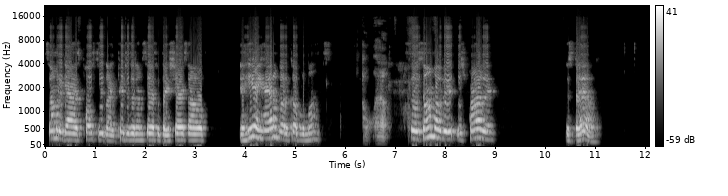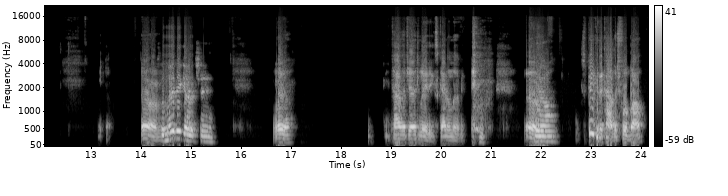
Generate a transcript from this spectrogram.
Some of the guys posted like pictures of themselves with their shirts off, and he ain't had them but a couple of months. Oh wow! So some of it was probably the staff. Yeah. Um, so maybe he got a chance. Well, college athletics, gotta love it. Uh, yeah. Speaking of college football,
